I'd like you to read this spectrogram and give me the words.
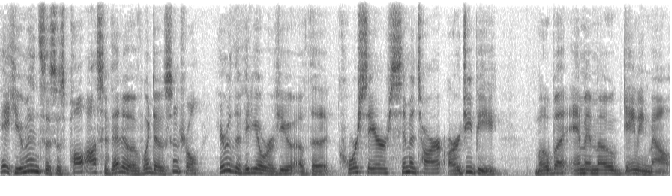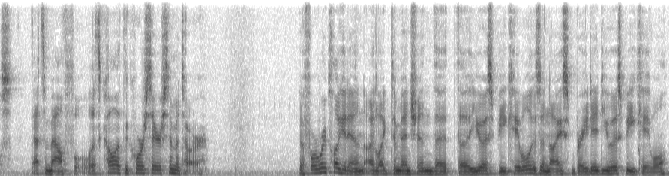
Hey humans, this is Paul Acevedo of Windows Central, here with a video review of the Corsair Scimitar RGB MOBA MMO gaming mouse. That's a mouthful. Let's call it the Corsair Scimitar. Before we plug it in, I'd like to mention that the USB cable is a nice braided USB cable,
